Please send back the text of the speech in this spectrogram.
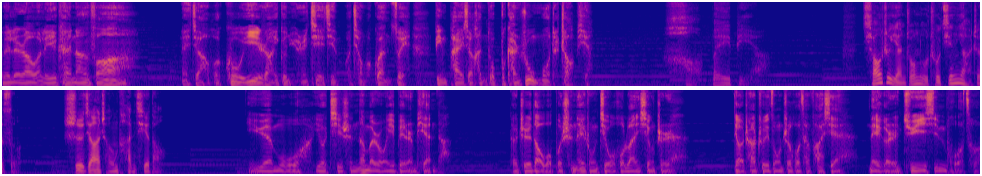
为了让我离开南方，那家伙故意让一个女人接近我，将我灌醉，并拍下很多不堪入目的照片。好卑鄙啊！乔治眼中露出惊讶之色，史嘉诚叹气道：“你岳母又岂是那么容易被人骗的？他知道我不是那种酒后乱性之人。调查追踪之后，才发现那个人居心叵测，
